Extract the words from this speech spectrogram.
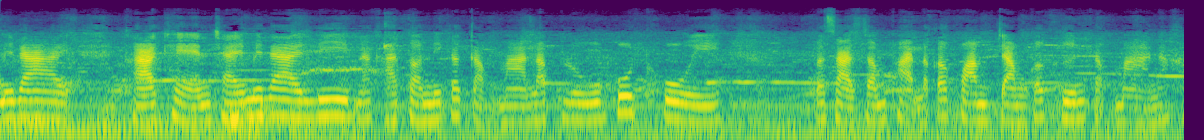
ไม่ได้ ขาแขนใช้ไม่ได้รีบนะคะ ตอนนี้ก็กลับมารับรู้พูดคุย ประสาทสัมผัสแล้วก็ความจำก็คืนกลับมานะค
